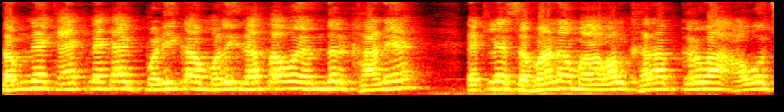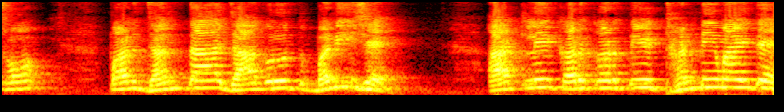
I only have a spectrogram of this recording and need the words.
તમને કાંઈક ને કાંઈક પડીકા મળી જતા હોય અંદર ખાને. એટલે સભાના માહોલ ખરાબ કરવા આવો છો. પણ જનતા જાગૃત બની છે. આટલી કડકડતી ઠંડીમાં તે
